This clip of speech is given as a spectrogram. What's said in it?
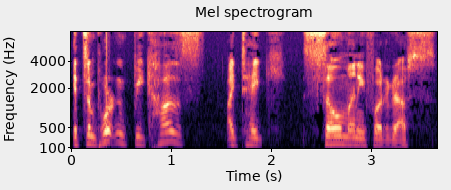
it's important because I take so many photographs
